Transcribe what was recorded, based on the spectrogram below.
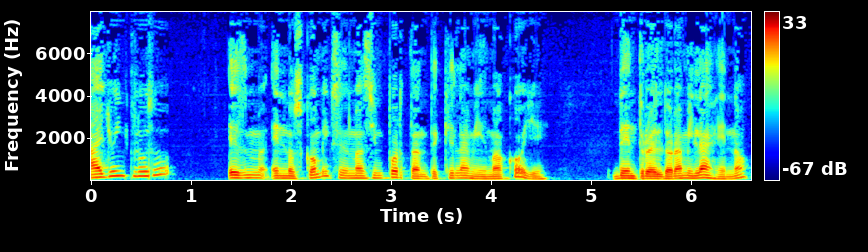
Ayo incluso es, en los cómics es más importante que la misma Okoye, dentro del Dora Milaje, ¿no?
